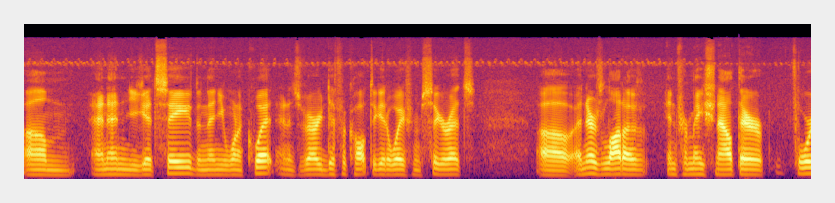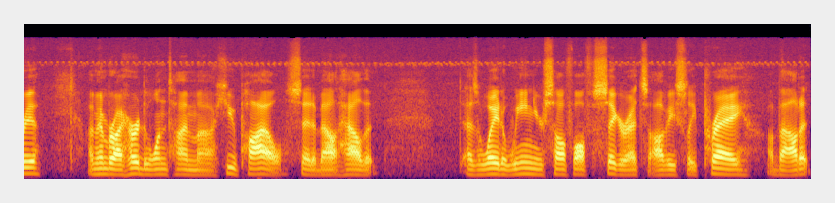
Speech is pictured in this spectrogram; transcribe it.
Um, and then you get saved and then you want to quit and it's very difficult to get away from cigarettes. Uh, and there's a lot of information out there for you. I remember I heard the one time uh, Hugh Pyle said about how that as a way to wean yourself off of cigarettes, obviously pray about it.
